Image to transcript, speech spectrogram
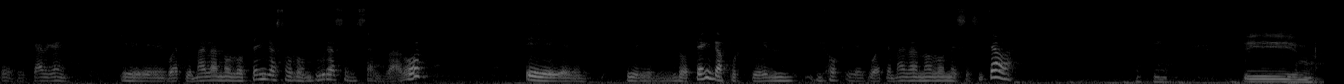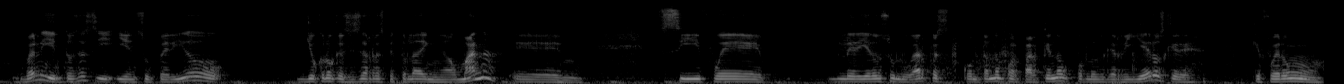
le recargan que Guatemala no lo tenga, solo Honduras, El Salvador eh, eh, lo tenga, porque él dijo que Guatemala no lo necesitaba. Ok. Eh, bueno, y entonces, y, y en su periodo, yo creo que sí se respetó la dignidad humana. Sí fue, le dieron su lugar, pues contando por, partiendo por los guerrilleros que, que fueron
